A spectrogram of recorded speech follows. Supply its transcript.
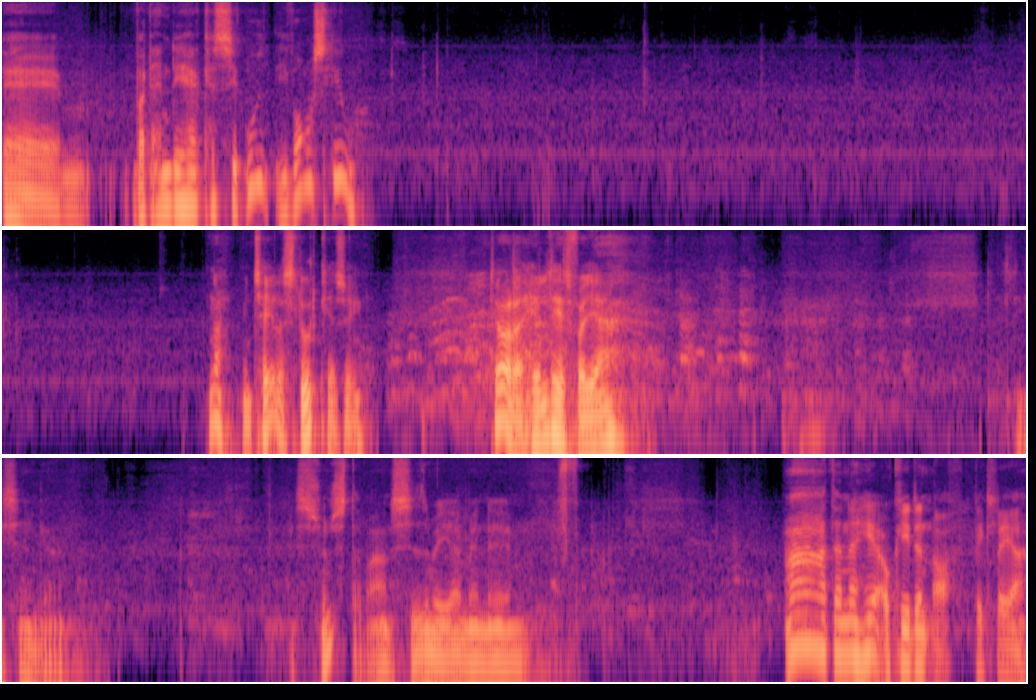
øh, hvordan det her kan se ud i vores liv. Nå, min tale er slut, kan jeg se. Det var da heldigt for jer. Lige se en gang. Jeg synes, der var en side mere, men... Øh... Ah, den er her. Okay, den... Åh, oh, beklager.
